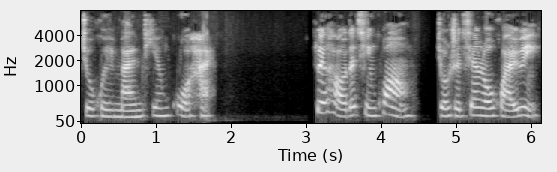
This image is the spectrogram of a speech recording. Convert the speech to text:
就会瞒天过海。最好的情况就是千柔怀孕，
